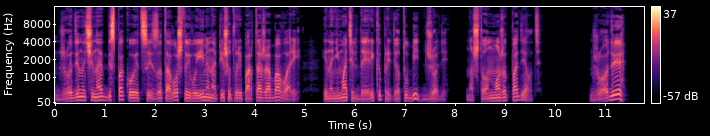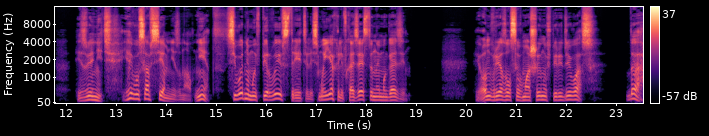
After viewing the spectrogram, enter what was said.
Джоди начинает беспокоиться из-за того, что его имя напишут в репортаже об аварии, и наниматель Дерека придет убить Джоди. Но что он может поделать? «Джоди?» «Извините, я его совсем не знал. Нет, сегодня мы впервые встретились, мы ехали в хозяйственный магазин. И он врезался в машину впереди вас. Да,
